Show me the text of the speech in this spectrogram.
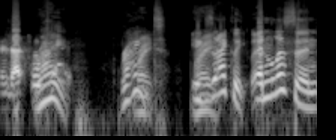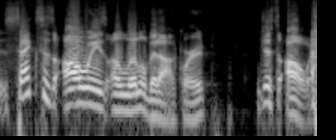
and that's okay. Right. Right. Right. Exactly. And listen, sex is always a little bit awkward. Just always.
